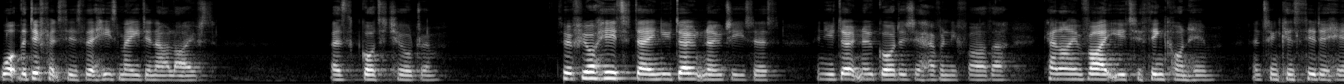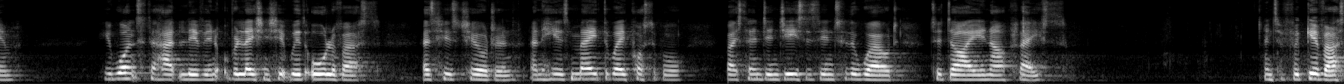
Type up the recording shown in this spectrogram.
what the difference is that He's made in our lives as God's children. So if you're here today and you don't know Jesus and you don't know God as your Heavenly Father, can I invite you to think on Him and to consider Him? He wants to have, live in relationship with all of us as His children, and He has made the way possible by sending Jesus into the world to die in our place and to forgive us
